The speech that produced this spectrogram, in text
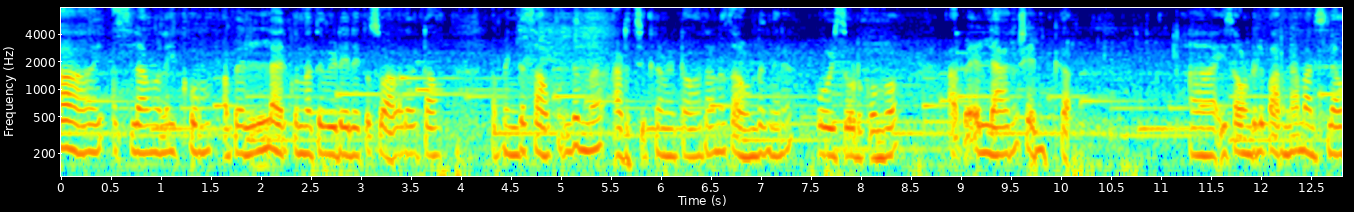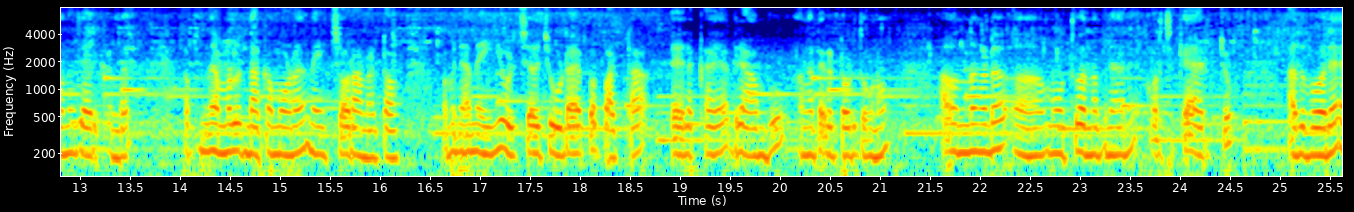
ഹായ് അസ്സാം വലൈക്കും അപ്പോൾ എല്ലാവർക്കും ഇന്നത്തെ വീഡിയോയിലേക്ക് സ്വാഗതം കേട്ടോ. അപ്പോൾ എന്റെ സൗണ്ട് ഇന്ന് അടച്ചിക്കണം കേട്ടോ. അതാണ് സൗണ്ട് ഇങ്ങനെ വോയിസ് കൊടുക്കുമ്പോൾ അപ്പോൾ എല്ലാവരും ക്ഷമിക്കുക ഈ സൗണ്ടിൽ പറഞ്ഞാൽ മനസ്സിലാവുമെന്ന് വിചാരിക്കുന്നുണ്ട് അപ്പം നമ്മൾ ഉണ്ടാക്കാൻ പോണത് നെയ്ച്ചോറാണ് കേട്ടോ. അപ്പം ഞാൻ നെയ്യ് ഒഴിച്ച് ചൂടായപ്പോൾ പട്ട ഏലക്കായ ഗ്രാമ്പു അങ്ങനത്തെ ഇട്ട് കൊടുത്തോണു അതൊന്നങ്ങോട്ട് മൂത്ത് വന്നപ്പോൾ ഞാൻ കുറച്ച് ക്യാരറ്റും അതുപോലെ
